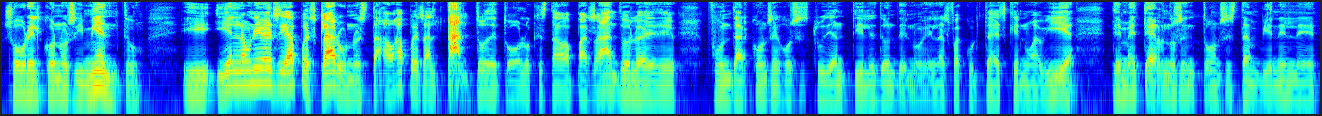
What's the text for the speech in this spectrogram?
sobre el conocimiento. Y, en la universidad, pues claro, uno estaba pues al tanto de todo lo que estaba pasando, de fundar consejos estudiantiles donde no en las facultades que no había, de meternos entonces también en,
